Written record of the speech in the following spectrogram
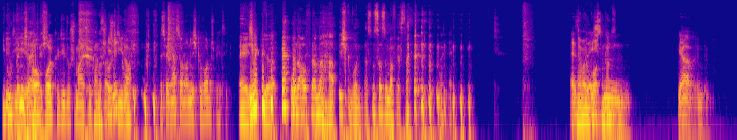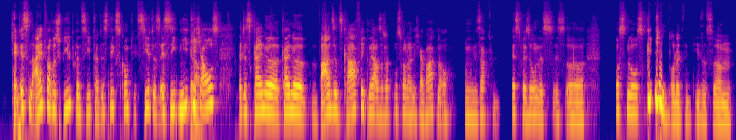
Wie gut die, bin ich eigentlich? Rauchwolke, die du schmeißen kannst als Spieler. Deswegen hast du auch noch nicht gewonnen, Spezi. Ey, ich habe hier ohne Aufnahme habe ich gewonnen. Lass uns das so mal festhalten. es ja, ist echt ein, ja, das ist ein einfaches Spielprinzip, das ist nichts Kompliziertes. Es sieht niedlich genau. aus. Das ist keine, keine Wahnsinnsgrafik, ne? Also das muss man da nicht erwarten. Auch, wie gesagt, Testversion ist, ist äh, kostenlos. Oder dieses ähm,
